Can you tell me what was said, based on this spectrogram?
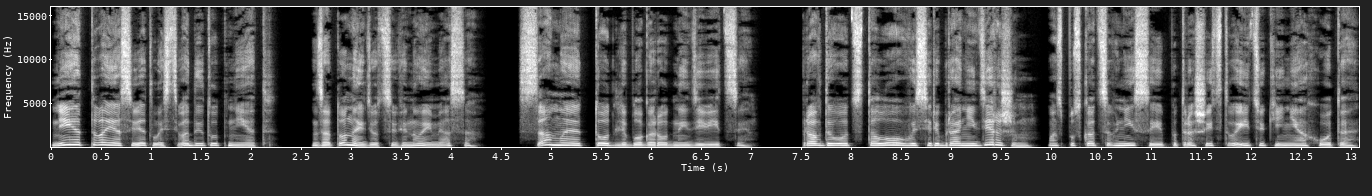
«Нет, твоя светлость, воды тут нет. Зато найдется вино и мясо. Самое то для благородной девицы. Правда, вот столового серебра не держим, а спускаться вниз и потрошить твои тюки неохота.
